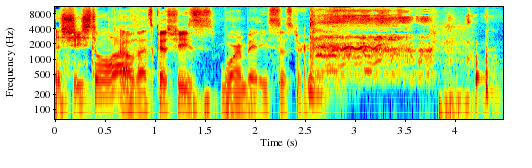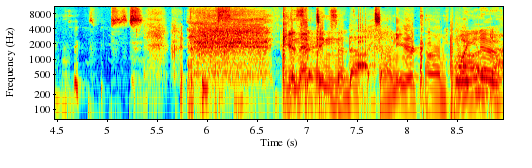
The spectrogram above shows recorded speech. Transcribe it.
Is she still alive? Oh, that's because she's Warren Beatty's sister. connecting the dots on IrrConPod. Well, you know,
